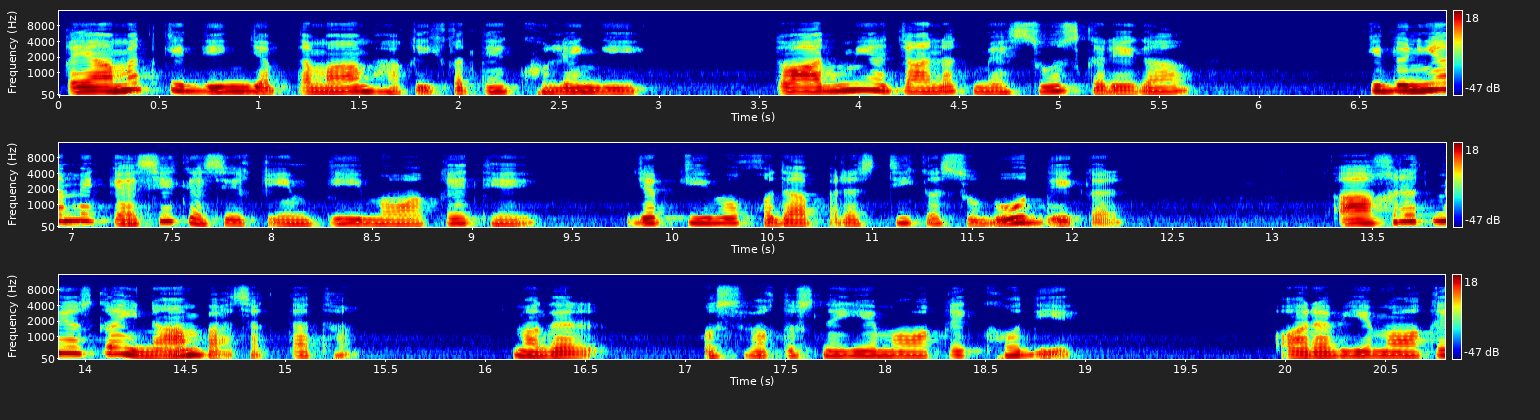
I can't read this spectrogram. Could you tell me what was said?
قیامت کے دن جب تمام حقیقتیں کھلیں گی تو آدمی اچانک محسوس کرے گا کہ دنیا میں کیسے کیسے قیمتی مواقع تھے جبکہ وہ خدا پرستی کا ثبوت دے کر آخرت میں اس کا انعام پا سکتا تھا۔ مگر اس وقت اس نے یہ مواقع کھو دیے، اور اب یہ مواقع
